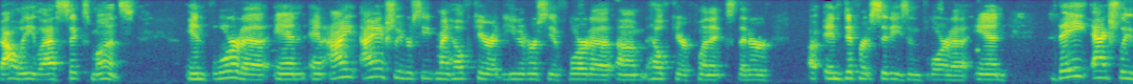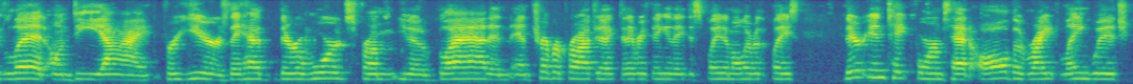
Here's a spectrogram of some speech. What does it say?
golly last six months in Florida. And and I I actually received my health care at the University of Florida um, healthcare clinics that are uh, in different cities in Florida, and they actually led on DEI for years. They had their awards from you know GLAAD and and Trevor Project and everything, and they displayed them all over the place. Their intake forms had all the right language.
